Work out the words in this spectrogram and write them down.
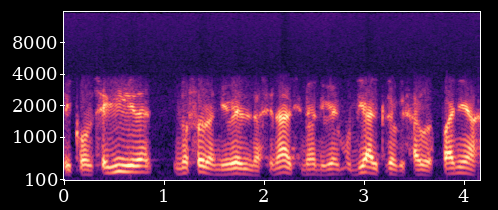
de conseguir, no solo a nivel nacional, sino a nivel mundial, creo que de España,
